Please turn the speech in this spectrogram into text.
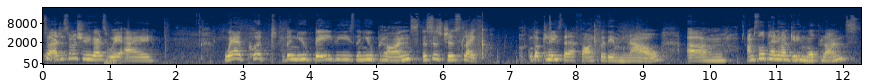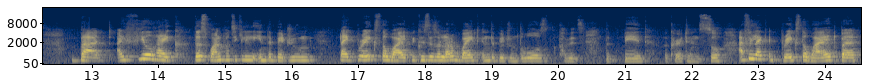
so i just want to show you guys where i where I put the new babies, the new plants. This is just like the place that I found for them now. Um, I'm still planning on getting more plants, but I feel like this one particularly in the bedroom like breaks the white because there's a lot of white in the bedroom the walls the the bed the curtains. So i feel like it breaks the white but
